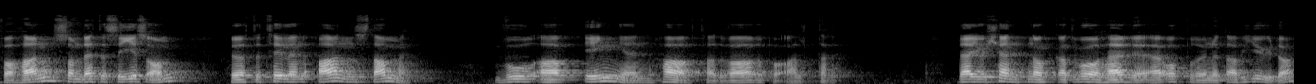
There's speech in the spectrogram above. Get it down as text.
For han, som dette sies om, hørte til en annen stamme, hvorav ingen har tatt vare på alteret. Det er jo kjent nok at Vår Herre er opprundet av Juda,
